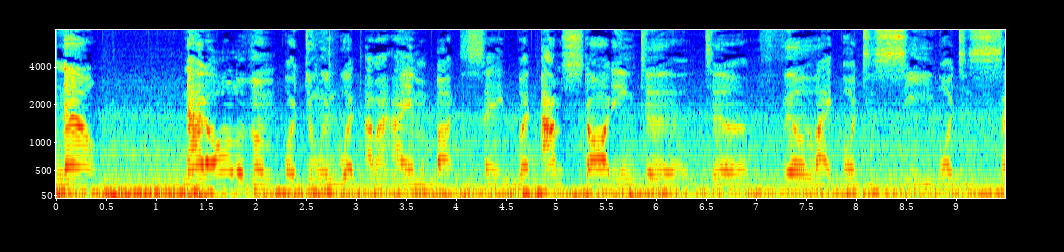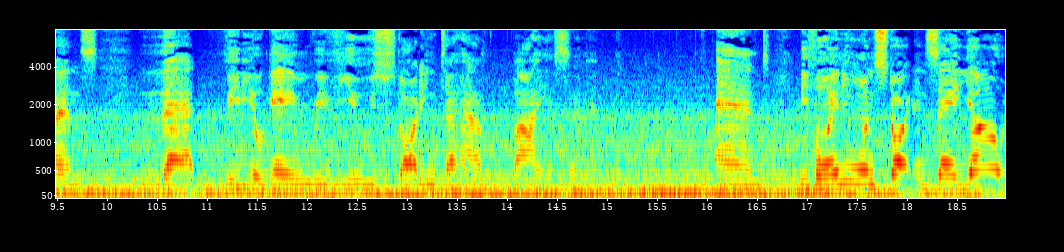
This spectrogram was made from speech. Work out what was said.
Now, not all of them are doing what I am about to say, but I'm starting to to feel like or to see or to sense that video game reviews starting to have bias in it. And before anyone start and say, "Yo,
